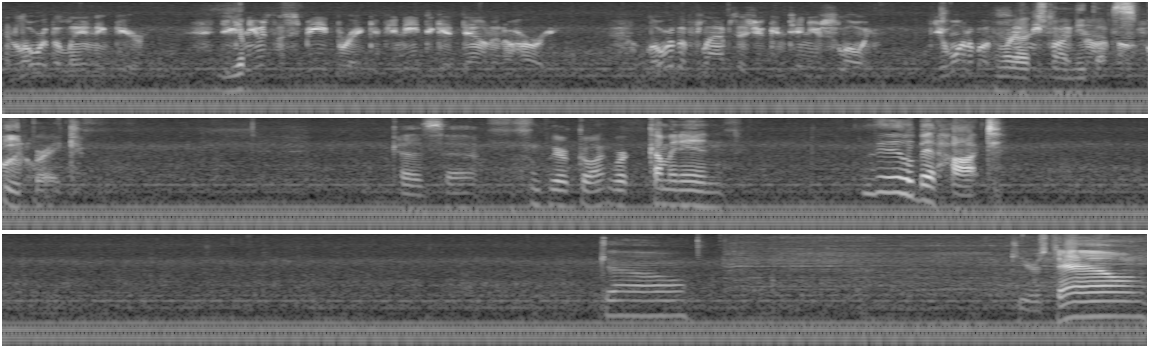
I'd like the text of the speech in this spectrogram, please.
and lower the landing gear. You Yep. can use the speed brake if you need to get down in a hurry. Lower the flaps as you continue slowing. You want about We're actually 75 going to need that speed brake. Because uh, we're going, we're coming in a little bit hot. Go. Gears down.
